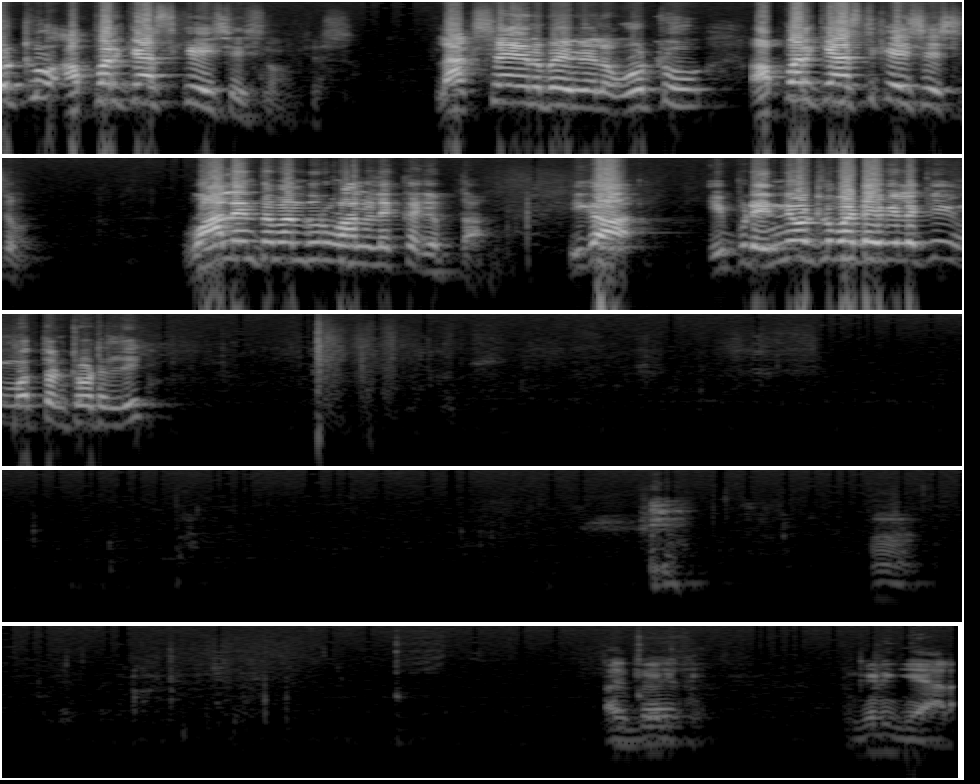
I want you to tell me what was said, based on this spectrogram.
ఓట్లు అప్పర్ క్యాస్ట్కి వేసేసినాం. లక్ష ఎనభై వేల ఓట్లు అప్పర్ క్యాస్ట్కి వేసేసినాం. వాళ్ళు ఎంతమంది? వాళ్ళ లెక్క చెప్తా. ఇక ఇప్పుడు ఎన్ని ఓట్లు పడ్డాయి వీళ్ళకి? మొత్తం టోటల్ చేయి డెబ్బై గిడి గీయాల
